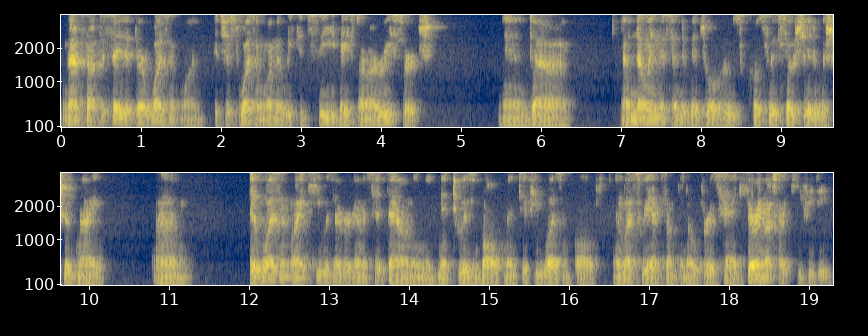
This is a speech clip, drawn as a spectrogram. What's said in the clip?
And that's not to say that there wasn't one; it just wasn't one that we could see based on our research. And uh, and knowing this individual who's closely associated with Suge Knight, um, it wasn't like he was ever going to sit down and admit to his involvement if he was involved, unless we had something over his head. Very much like Keffe D.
